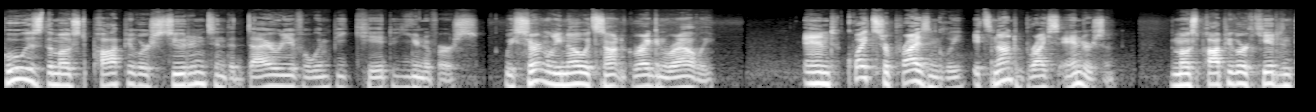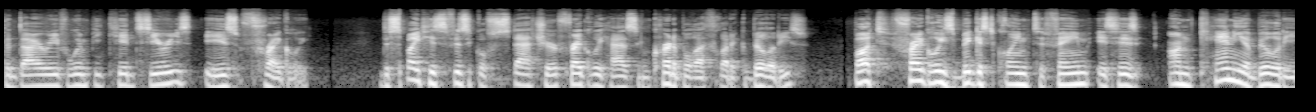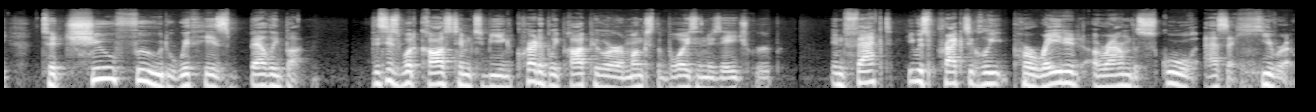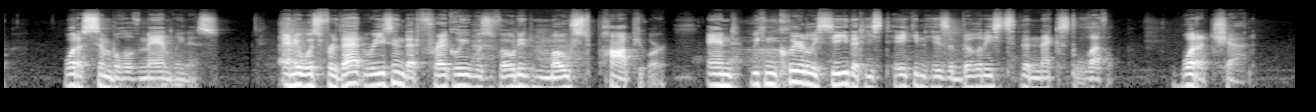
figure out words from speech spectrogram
Who is the most popular student in the Diary of a Wimpy Kid universe? We certainly know it's not Greg and Rowley. And, quite surprisingly, it's not Bryce Anderson. The most popular kid in the Diary of a Wimpy Kid series is Fregley. Despite his physical stature, Fregley has incredible athletic abilities. But Fregley's biggest claim to fame is his uncanny ability to chew food with his belly button. This is what caused him to be incredibly popular amongst the boys in his age group. In fact, he was practically paraded around the school as a hero. What a symbol of manliness. And it was for that reason that Fregley was voted most popular. And we can clearly see that he's taken his abilities to the next level. What a Chad.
